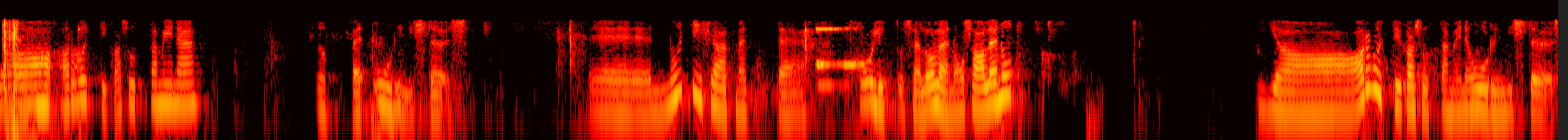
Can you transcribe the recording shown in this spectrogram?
ja arvuti kasutamine õppe, uurimistöös. nutiseadmete koolitusel olen osalenud ja arvuti kasutamine uurimistöös.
